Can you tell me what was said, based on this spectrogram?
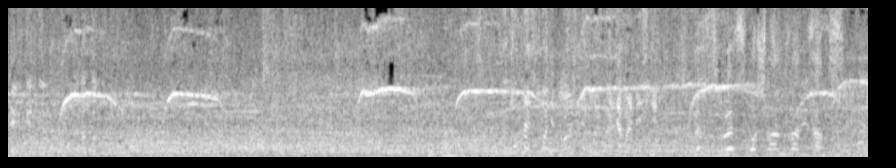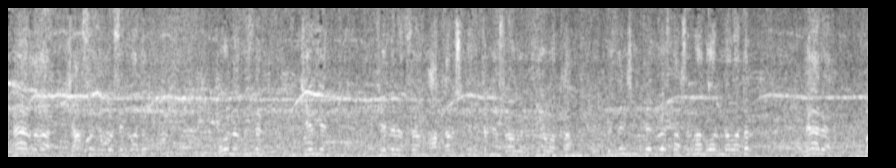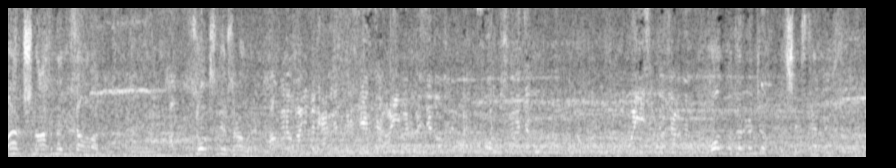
происходит? Что происходит? Можете вы хотя бы объяснить? біз өз спортшыларымызға ризамыз барлығы жақсы өнер көрсетіп жатыр оны біздің келген федерацияның атқарушы директорынан сұрау керек не болып біздің жігіттер өз тапсырманы орындап жатыр бәрі бар күшін ақырына дейін салып жатыр сол кісіден сұрау керек job with Shef's talent.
